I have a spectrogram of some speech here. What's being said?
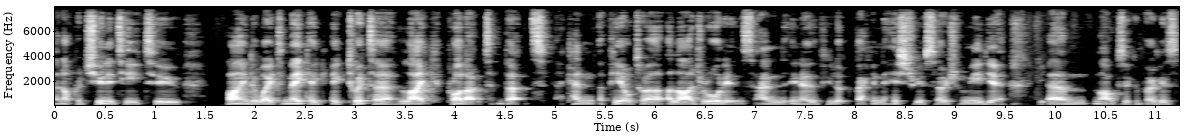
an opportunity to find a way to make a, a Twitter-like product that can appeal to a, a, larger audience. And you know, if you look back in the history of social media, um, Mark Zuckerberg has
